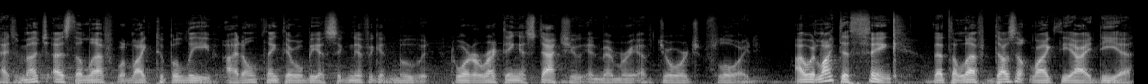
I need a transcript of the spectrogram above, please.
As much as the left would like to believe, I don't think there will be a significant movement toward erecting a statue in memory of George Floyd. I would like to think that the left doesn't like the idea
